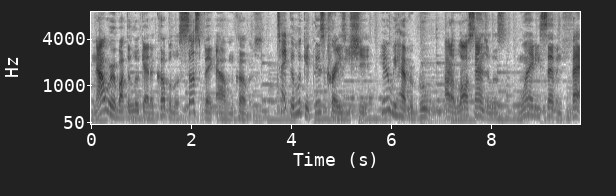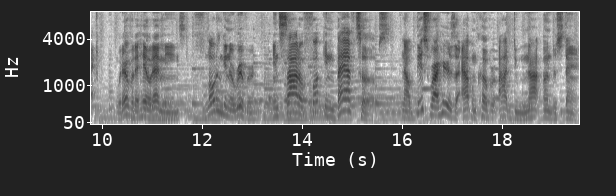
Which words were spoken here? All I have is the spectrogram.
now we're about to look at a couple of suspect album covers. Take a look at this crazy shit. Here we have a group out of Los Angeles, 187 FAC, whatever the hell that means, floating in a river inside of fucking bathtubs. Now this right here is an album cover I do not understand.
